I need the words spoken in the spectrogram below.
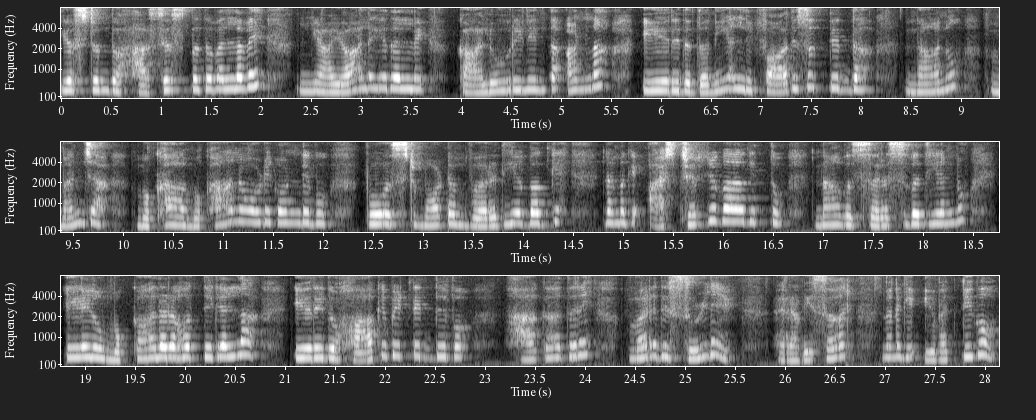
ಎಷ್ಟೊಂದು ಹಾಸ್ಯಾಸ್ಪದವಲ್ಲವೇ. ನ್ಯಾಯಾಲಯದಲ್ಲಿ ಕಾಲೂರಿನಿಂದ ಅಣ್ಣ ಏರಿದ ದನಿಯಲ್ಲಿ ವಾದಿಸುತ್ತಿದ್ದ ನಾನು ಮಂಜ ಮುಖ ಮುಖ ನೋಡಿಕೊಂಡೆವು ಪೋಸ್ಟ್ ಮಾರ್ಟಮ್ ವರದಿಯ ಬಗ್ಗೆ ನಮಗೆ ಆಶ್ಚರ್ಯವಾಗಿತ್ತು. ನಾವು ಸರಸ್ವತಿಯನ್ನು ಏಳು ಮುಕ್ಕಾಲರ ಹೊತ್ತಿಗೆಲ್ಲ ಎರಿದು ಹಾಕಿಬಿಟ್ಟಿದ್ದೆವು. ಹಾಗಾದರೆ ವರದಿ ಸುಳ್ಳೇ? ರವಿ ಸರ್, ನನಗೆ ಇವತ್ತಿಗೂ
